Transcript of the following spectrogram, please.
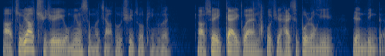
啊，主要取决于我们用什么角度去做评论啊，所以盖棺，我觉得还是不容易认定的。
